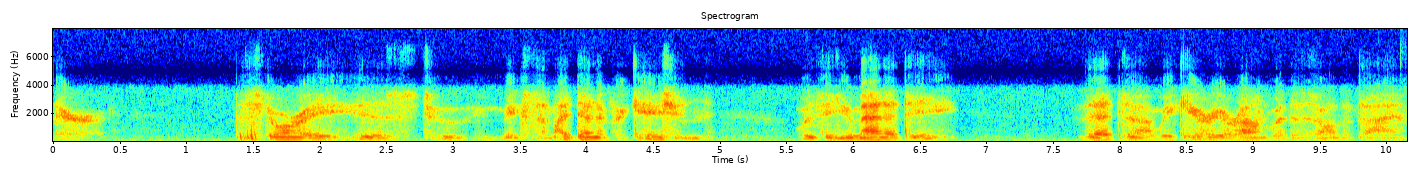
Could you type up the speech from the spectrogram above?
They're the story is to make some identification with the humanity that uh, we carry around with us all the time.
